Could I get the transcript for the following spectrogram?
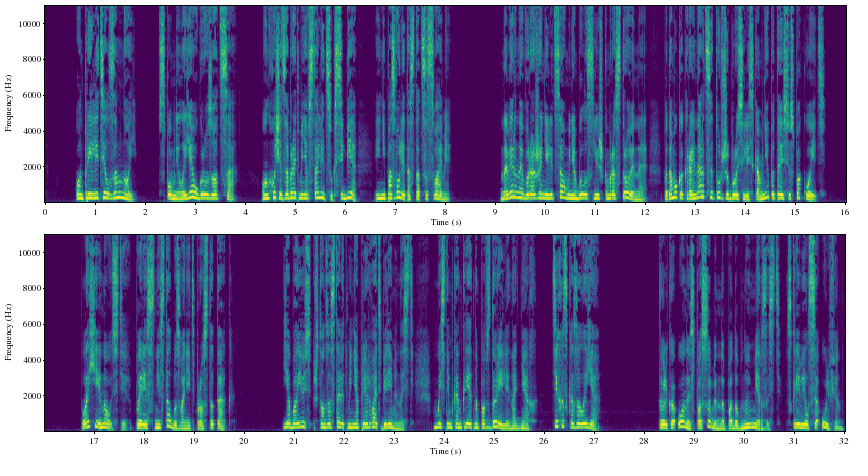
Он прилетел за мной», — вспомнила я угрозу отца. «Он хочет забрать меня в столицу, к себе, и не позволит остаться с вами». Наверное, выражение лица у меня было слишком расстроенное, потому как райнарцы тут же бросились ко мне, пытаясь успокоить. Плохие новости. Пэрис не стал бы звонить просто так. Я боюсь, что он заставит меня прервать беременность. Мы с ним конкретно повздорили на днях. Тихо сказала я. Только он и способен на подобную мерзость, скривился Ульфин.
